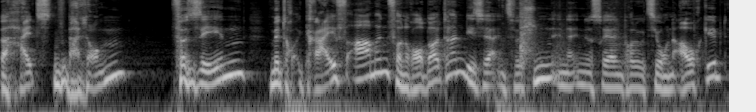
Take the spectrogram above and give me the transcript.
beheizten Ballon versehen mit Greifarmen von Robotern, die es ja inzwischen in der industriellen Produktion auch gibt,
